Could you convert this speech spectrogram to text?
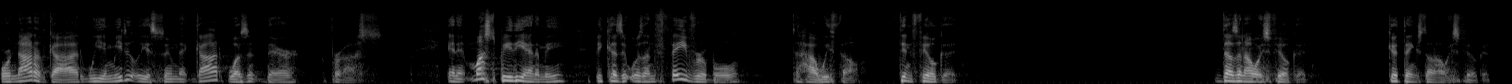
or not of God, we immediately assume that God wasn't there for us. And it must be the enemy because it was unfavorable to how we felt. Didn't feel good. It doesn't always feel good. Good things don't always feel good.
